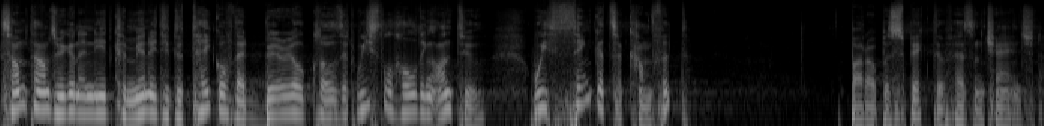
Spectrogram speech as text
Sometimes we're going to need community to take off that burial clothes that we're still holding on to. We think it's a comfort, but our perspective hasn't changed.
